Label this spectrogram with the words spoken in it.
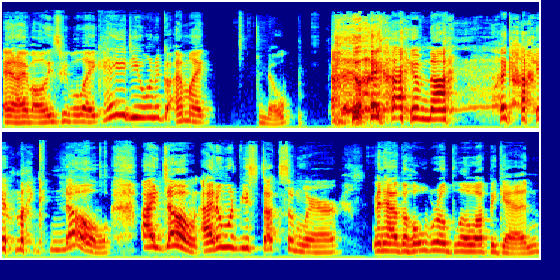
And I have all these people like, "Hey, do you want to go?" I'm like, "Nope." like I am not like I am like, "No, I don't. I don't want to be stuck somewhere and have the whole world blow up again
